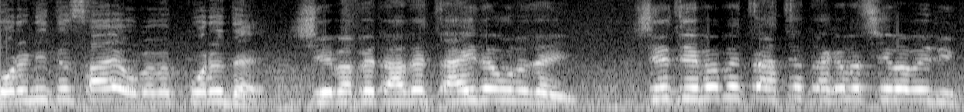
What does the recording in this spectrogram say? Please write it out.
করে নিতে চায় ওভাবে করে দেয়? সেভাবে তাদের চাহিদা অনুযায়ী। সে যেভাবে চাচ্ছে তাকে আমরা সেভাবেই দিব।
